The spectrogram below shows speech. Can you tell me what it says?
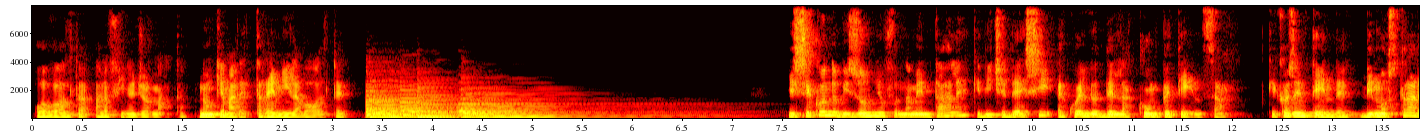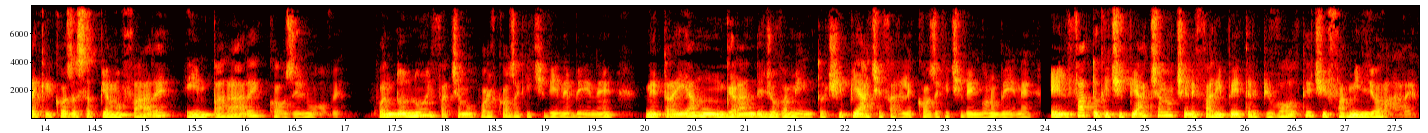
o a volta alla fine giornata, non chiamare 3000 volte. Il secondo bisogno fondamentale che dice Desi è quello della competenza. Che cosa intende? Dimostrare che cosa sappiamo fare e imparare cose nuove. Quando noi facciamo qualcosa che ci viene bene, ne traiamo un grande giovamento, ci piace fare le cose che ci vengono bene e il fatto che ci piacciono ce le fa ripetere più volte e ci fa migliorare.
